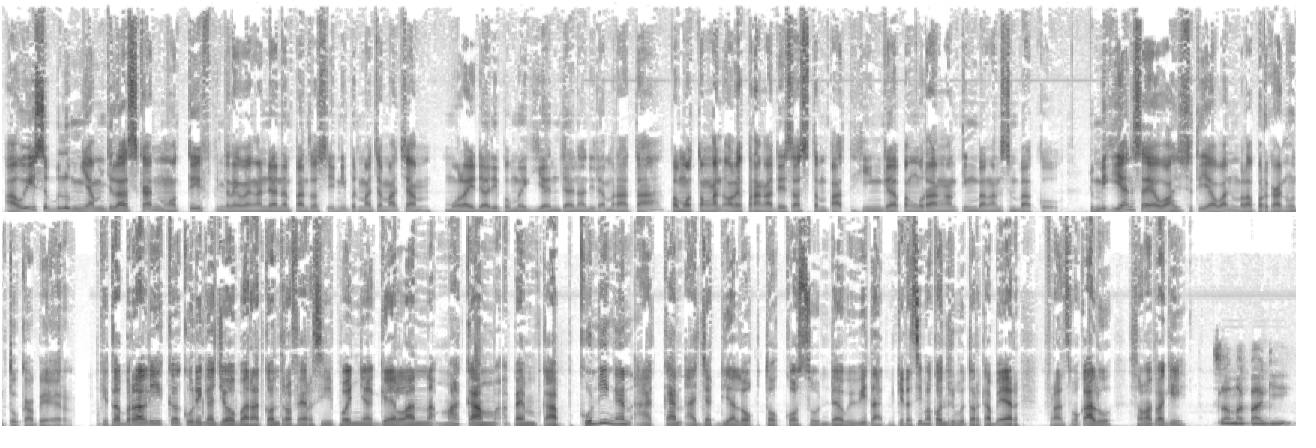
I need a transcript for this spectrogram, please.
Awi sebelumnya menjelaskan motif penyelewengan dana bansos ini bermacam-macam, mulai dari pembagian dana tidak merata, pemotongan oleh perangkat desa setempat, hingga pengurangan timbangan sembako. Demikian saya Wahyu Setiawan melaporkan untuk KBR. Kita beralih ke Kuningan, Jawa Barat. Kontroversi penyegelan makam Pemkap Kuningan akan ajak dialog toko Sunda Wiwitan. Kita simak kontributor KBR, Frans Mokalu. Selamat pagi. Selamat pagi.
